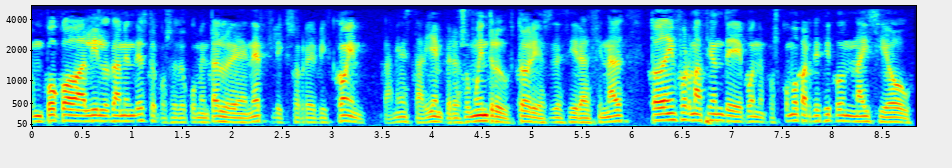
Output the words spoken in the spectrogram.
Un poco al hilo también de esto, pues el documental de Netflix sobre Bitcoin también está bien, pero son muy introductorias. Es decir, al final, toda información de, bueno, pues cómo participo en un ICO,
